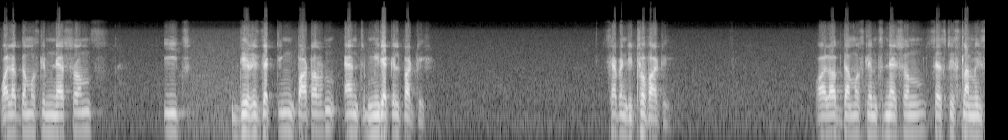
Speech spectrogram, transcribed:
while of the Muslim nations is the rejecting pattern and miracle party 72 party. All of the Muslim nation says Islam is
